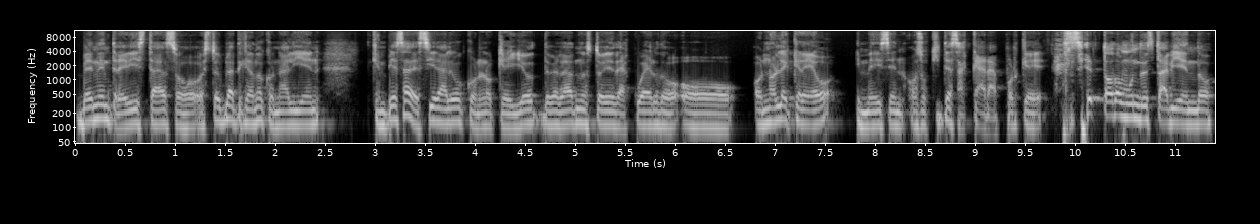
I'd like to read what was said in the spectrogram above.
ven entrevistas o estoy platicando con alguien que empieza a decir algo con lo que yo de verdad no estoy de acuerdo o, no le creo y me dicen, oso, quita esa cara porque todo el mundo está viendo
